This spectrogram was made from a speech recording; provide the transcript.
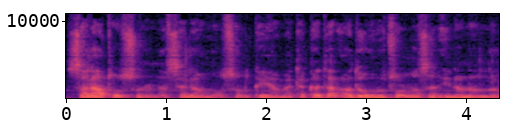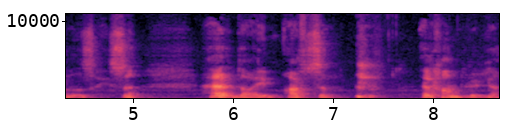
Salat olsun ona, selam olsun, kıyamete kadar adı unutulmasın, inananların sayısı her daim artsın. Elhamdülillah,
